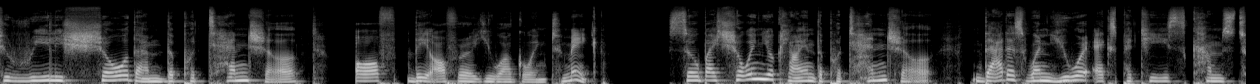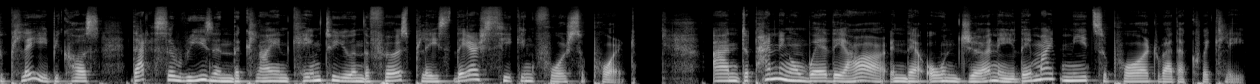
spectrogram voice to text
to really show them the potential of the offer you are going to make. So, by showing your client the potential, that is when your expertise comes to play because that is the reason the client came to you in the first place. They are seeking for support. And depending on where they are in their own journey, they might need support rather quickly.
